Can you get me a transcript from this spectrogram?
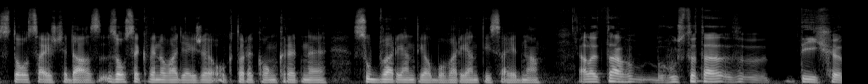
Z toho sa ešte dá zosekvenovať aj, že o ktoré konkrétne subvarianty alebo varianty sa jedná. Ale tá hustota tých e,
